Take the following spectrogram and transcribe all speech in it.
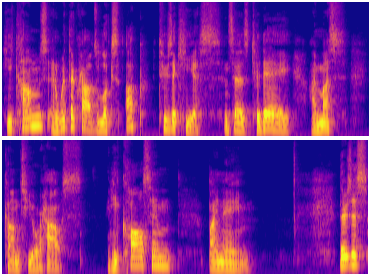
he comes and with the crowds looks up to Zacchaeus and says, Today I must come to your house. And he calls him by name. There's this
